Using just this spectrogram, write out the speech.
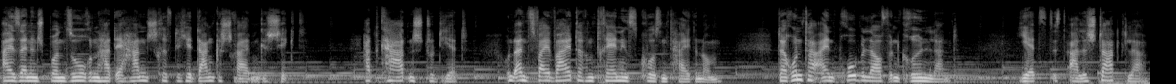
All seinen Sponsoren hat er handschriftliche Dankeschreiben geschickt, hat Karten studiert und an zwei weiteren Trainingskursen teilgenommen, darunter einen Probelauf in Grönland. Jetzt ist alles startklar.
